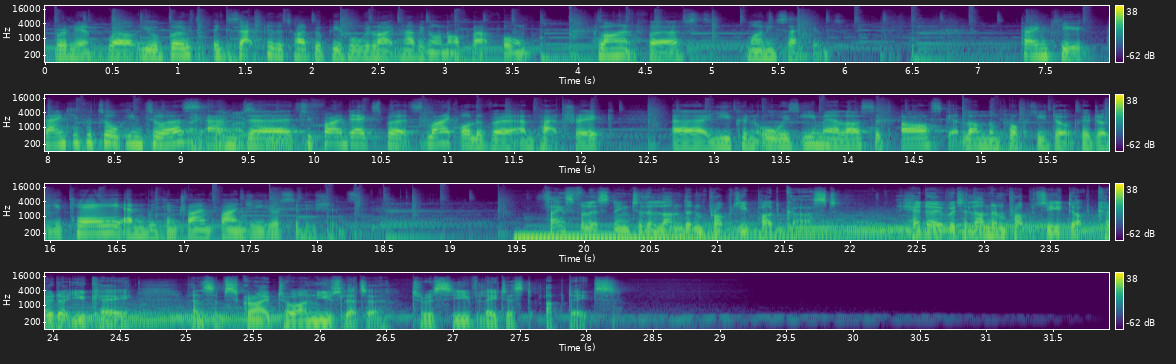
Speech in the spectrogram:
Brilliant. Well, you're both exactly the type of people we like having on our platform. Client first, money second. Thank you. Thank you for talking to us. Thanks, and uh, to find experts like Oliver and Patrick, uh, you can always email us at ask at londonproperty.co.uk and we can try and find you your solutions. Thanks for listening to the London Property Podcast. Head over to londonproperty.co.uk and subscribe to our newsletter to receive latest updates.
